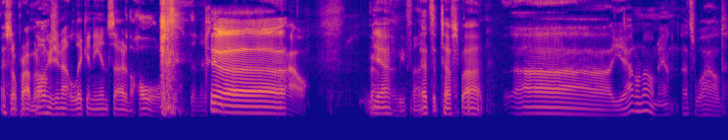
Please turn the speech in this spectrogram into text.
That's no as problem at long all. as you're not licking the inside of the hole or something, Uh, Wow. probably yeah, be fun. that's a tough spot. Uh yeah, I don't know, man. That's wild.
